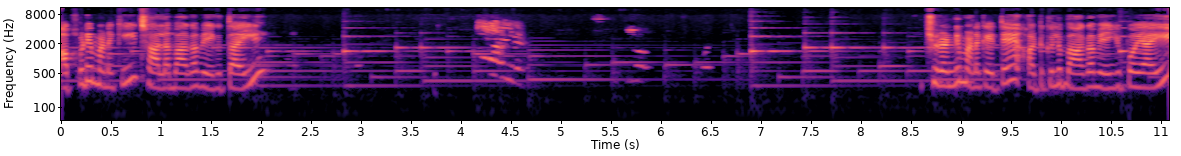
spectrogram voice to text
అప్పుడే మనకి చాలా బాగా వేగుతాయి. చూడండి మనకైతే అటుకులు బాగా వేగిపోయాయి.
